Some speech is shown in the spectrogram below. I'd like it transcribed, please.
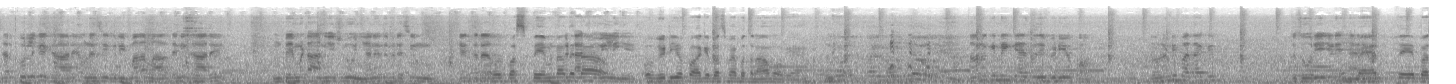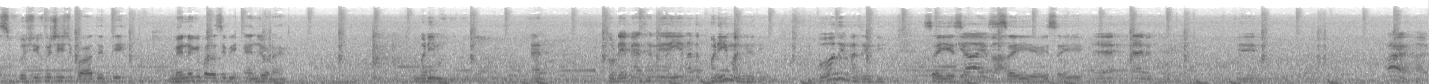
ਸਰ ਖੁੱਲ ਕੇ ਖਾ ਰਹੇ ਹੁਣ ਅਸੀਂ ਗਰੀਬਾਂ ਦਾ ਮਾਲ ਤੇ ਨਹੀਂ ਖਾ ਰਹੇ। ਹੁਣ ਪੇਮੈਂਟ ਆਉਣੀਆਂ ਸ਼ੁਰੂ ਹੋਈਆਂ ਨੇ ਤੇ ਫਿਰ ਅਸੀਂ ਹੁਣ ਕਰਾਂ? ਉਹ ਬਸ ਪੇਮੈਂਟਾਂ ਦੇ ਕੱਟਾ ਨਾ ਚੋ ਹੀ ਲਈਏ। ਉਹ ਵੀਡੀਓ ਪਾ ਕੇ ਬਸ ਮੈਂ ਬਦਨਾਮ ਹੋ ਗਿਆ। ਤੁਹਾਨੂੰ ਕਿੰਨੇ ਕਿਹਾ ਤੁਸੀਂ ਵੀਡੀਓ ਪਾਓ? ਤੁਹਾਨੂੰ ਨਹੀਂ ਪਤਾ ਕਿ ਕਸੂਰੀ ਜਿਹੜੇ ਮੈਂ ਹੈ ਤੇ ਬਸ ਖੁਸ਼ੀ ਖੁਸ਼ੀ ਚ ਪਾ ਦਿੱਤੀ। ਮੈਨੂੰ ਕੀ ਪਤਾ ਸੀ ਵੀ ਇੰਜ ਹੋਣਾ ਹੈ। ਬੜੀ ਮਜ਼ੇ ਦੀ ਤੁਹਾਡੇ ਪੈਸੇ ਦੀ ਆਈ ਹੈ ਨਾ ਤਾਂ ਬੜੀ ਮਜ਼ੇ ਦੀ ਬਹੁਤ ਹੀ ਮਜ਼ੇ ਦੀ ਸਹੀ ਹੈ ਕਿਆ ਸਹੀ ਹੀ ਹੈ ਬਾਤ। ਸਹੀ ਹੈ ਵੀ ਸਹੀ ਹੈ ਇਹ ਇਹ ਵੇਖੋ ਇਹ ਹਾਏ ਹਾਏ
